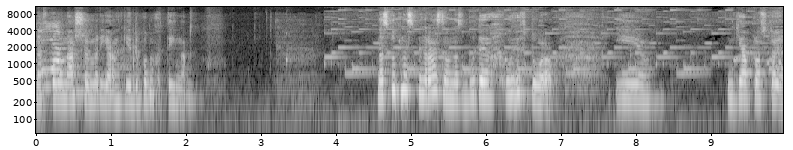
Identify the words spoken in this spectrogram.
навколо нашої Мар'янки і допомогти нам. Наступна спінраза у нас буде у вівторок. І я просто е,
